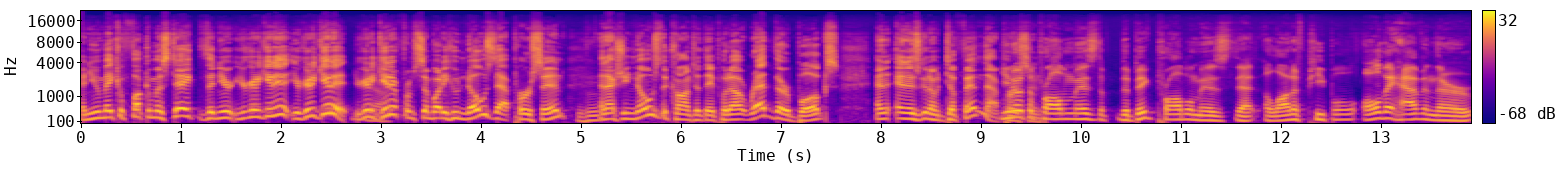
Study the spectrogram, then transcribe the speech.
and you make a fucking mistake, then you're you're gonna get it. You're gonna get it. You're gonna get it from somebody who knows that person Mm-hmm. and actually knows the content they put out, read their books, and, and is gonna defend that person. You know what the problem is? The, the big problem is that a lot of people, all they have in their,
